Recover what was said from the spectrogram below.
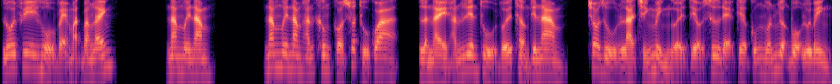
Lôi phi hổ vẻ mặt băng lãnh. Năm mươi năm. Năm mươi năm hắn không có xuất thủ qua, lần này hắn liên thủ với thẩm thiên nam, cho dù là chính mình người tiểu sư đệ kia cũng muốn nhượng bộ lui binh.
